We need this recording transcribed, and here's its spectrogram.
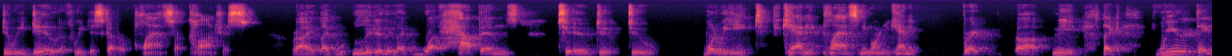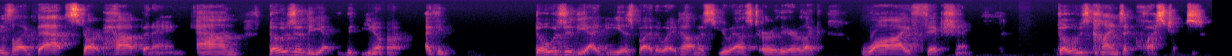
do we do if we discover plants are conscious? Right. Like, literally, like, what happens to, to, to what do we eat? If you can't eat plants anymore and you can't eat right, uh, meat, like weird things like that start happening. And those are the, you know, I think those are the ideas, by the way, Thomas, you asked earlier, like why fiction? Those kinds of questions,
